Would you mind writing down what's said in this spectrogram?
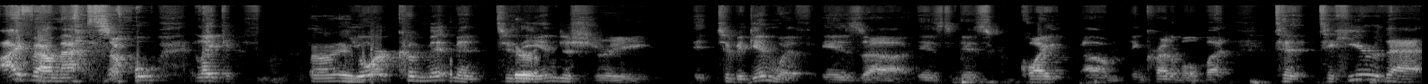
I found that so, like, Your commitment to the industry to begin with is uh, is is quite um, incredible. But to to hear that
